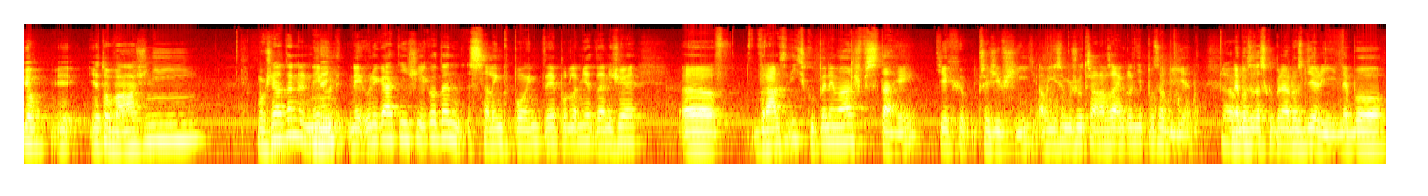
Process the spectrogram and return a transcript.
jo, je, je to vážný, Možná ten nej, nejunikátnější jako ten selling point je podle mě ten, že eh, v- v rámci té skupiny máš vztahy těch přeživších a oni se můžou třeba navzájem klidně pozabíjet. Jo. Nebo se ta skupina rozdělí, nebo,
